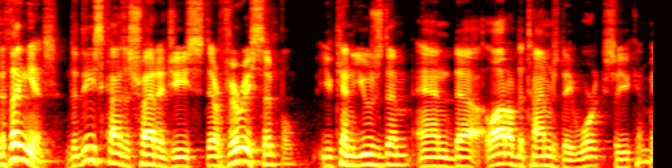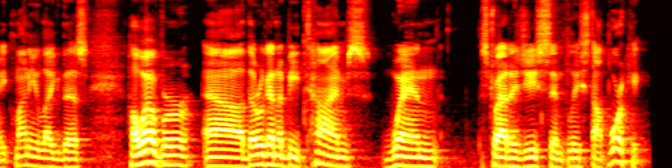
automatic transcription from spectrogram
The thing is that these kinds of strategies they're very simple. You can use them and uh, a lot of the times they work so you can make money like this. However uh, there are going to be times when strategies simply stop working.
